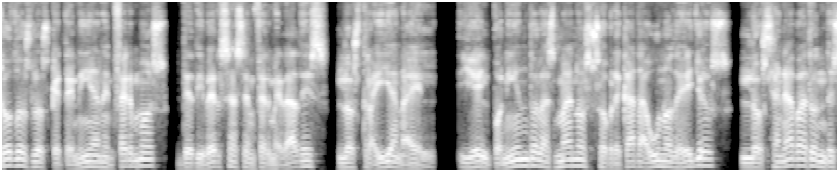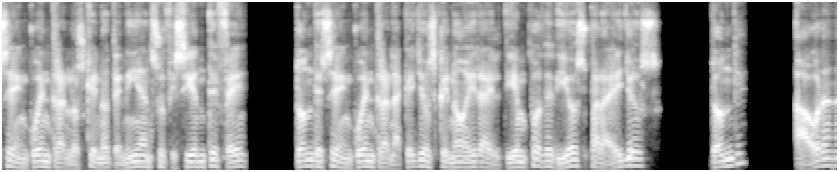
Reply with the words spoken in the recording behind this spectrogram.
Todos los que tenían enfermos, de diversas enfermedades, los traían a él. Y él poniendo las manos sobre cada uno de ellos, los sanaba donde se encuentran los que no tenían suficiente fe. ¿Dónde se encuentran aquellos que no era el tiempo de Dios para ellos? ¿Dónde? Ahora,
